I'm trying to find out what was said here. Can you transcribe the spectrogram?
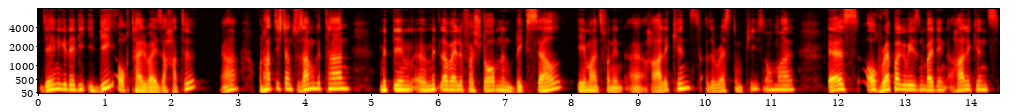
derjenige, der die Idee auch teilweise hatte, ja, und hat sich dann zusammengetan mit dem äh, mittlerweile verstorbenen Big Cell, ehemals von den äh, Harlequins, also Rest in Peace nochmal. Er ist auch Rapper gewesen bei den Harlequins.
